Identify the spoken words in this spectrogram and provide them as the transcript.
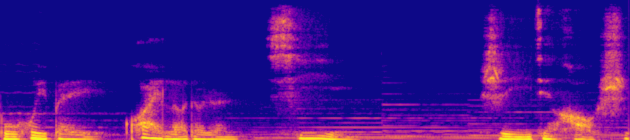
不会被快乐的人吸引。是一件好事，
